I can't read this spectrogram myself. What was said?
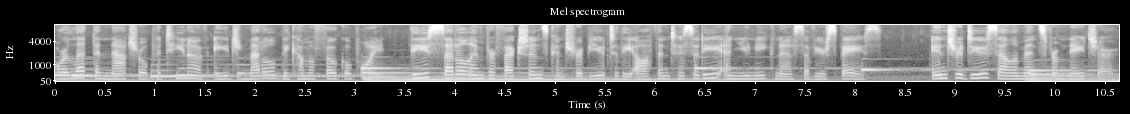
or let the natural patina of aged metal become a focal point. These subtle imperfections contribute to the authenticity and uniqueness of your space. Introduce elements from nature,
